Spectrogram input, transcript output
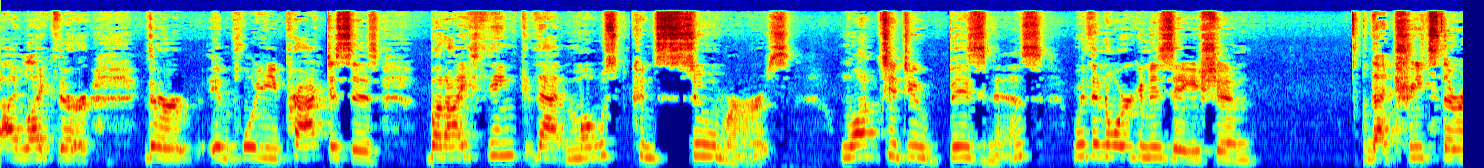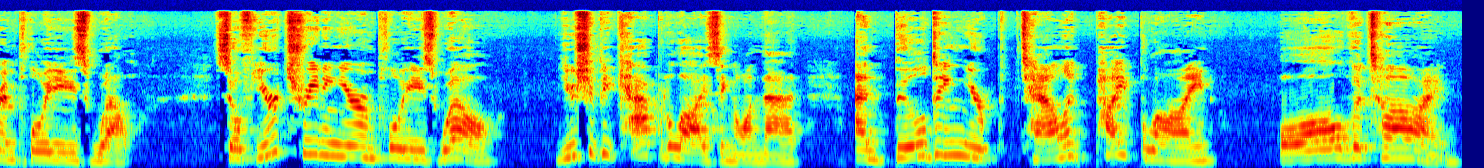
I like their their employee practices. But I think that most consumers want to do business with an organization that treats their employees well. So if you're treating your employees well, you should be capitalizing on that and building your talent pipeline all the time.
